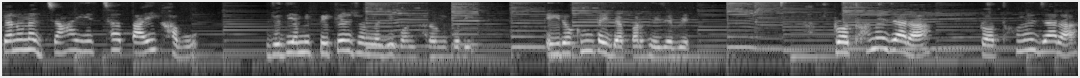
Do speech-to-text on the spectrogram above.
কেননা যা ইচ্ছা তাই খাব। যদি আমি পেটের জন্য জীবন ধারণ করি, এই রকমটাই ব্যাপার হয়ে যাবে। প্রথমে যারা প্রথমে যারা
